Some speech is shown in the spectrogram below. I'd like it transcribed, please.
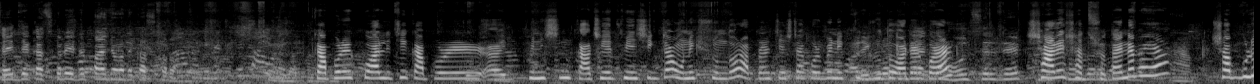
সাইড দিয়ে কাজ করে এটার পায়জামাতে কাজ করা। কাপড়ের কোয়ালিটি কাপড়ের ফিনিশিং কাজের ফিনিশিংটা অনেক সুন্দর। আপনারা চেষ্টা করবেন একটু দ্রুত অর্ডার করার। সাড়ে সাতশো তাই না ভাইয়া? সবগুলো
